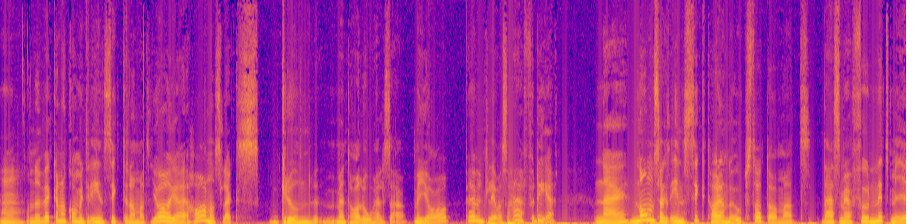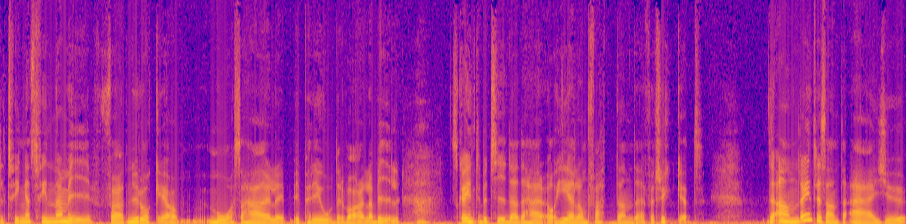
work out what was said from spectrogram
Mm. Och nu verkar hon ha kommit till insikten om att ja, jag har någon slags grundmental ohälsa. Men jag behöver inte leva så här för det. Nej. Någon slags insikt har ändå uppstått om att det här som jag har funnit mig i, eller tvingats finna mig i för att nu råkar jag må så här eller i perioder vara labil. Ska inte betyda det här hela omfattande förtrycket. Det andra intressanta är ju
